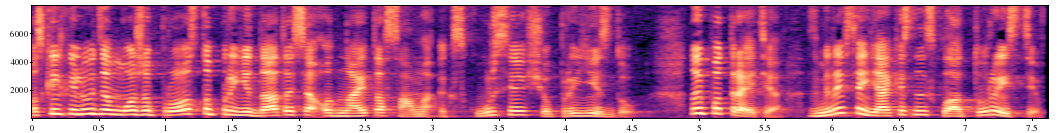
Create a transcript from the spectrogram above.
оскільки людям може просто приїдатися одна й та сама екскурсія, що приїзду. Ну і по-третє, змінився якісний склад туристів.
